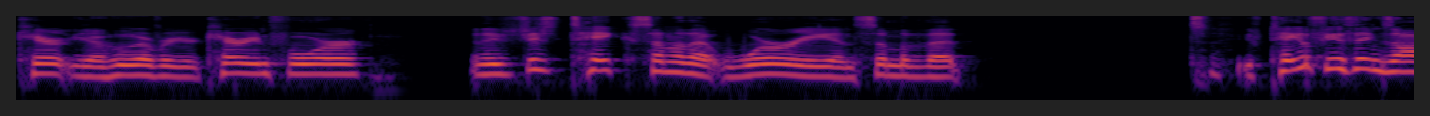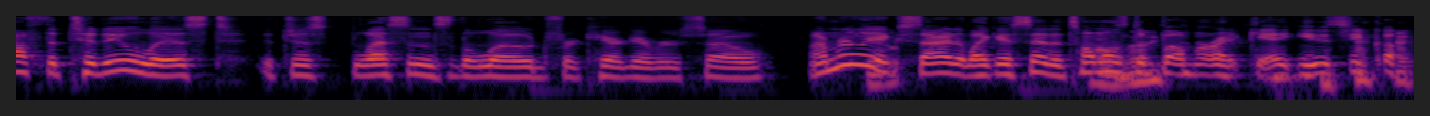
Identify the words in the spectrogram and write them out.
care, you know, whoever you're caring for. And it just takes some of that worry and some of that you take a few things off the to-do list, it just lessens the load for caregivers. So I'm really Yeah. excited. Like I said, it's almost a bummer I can't use you guys.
